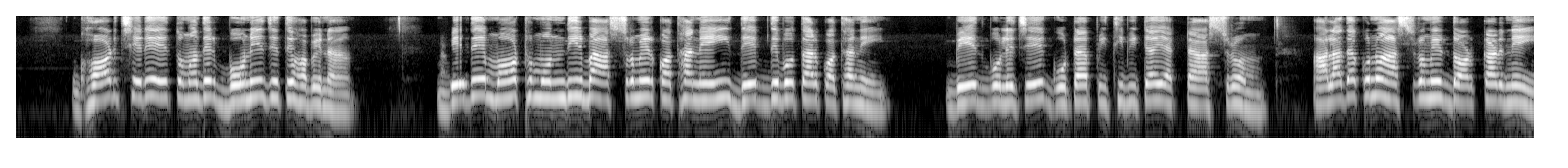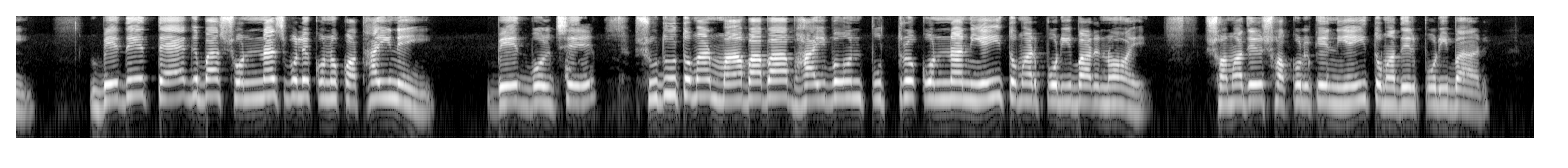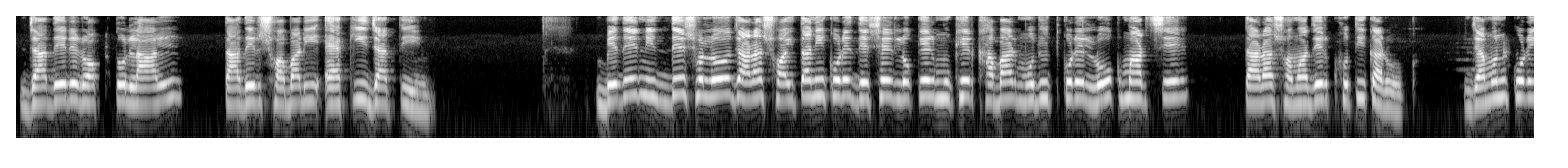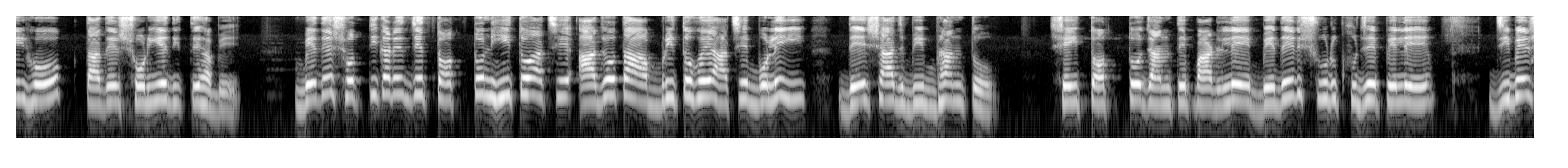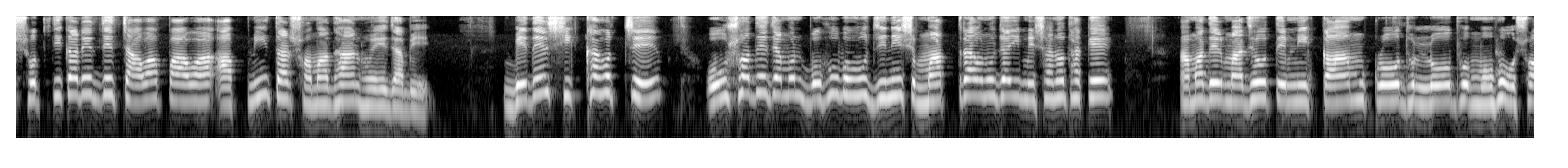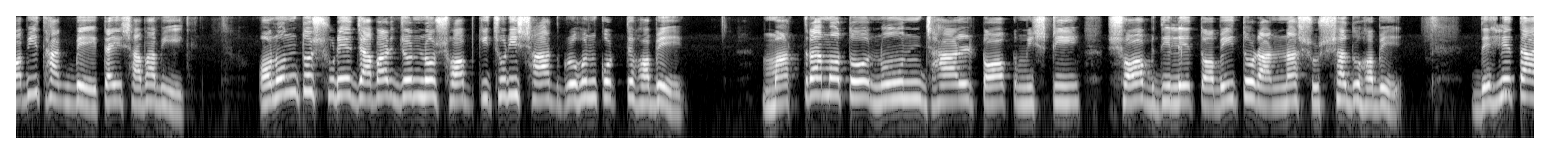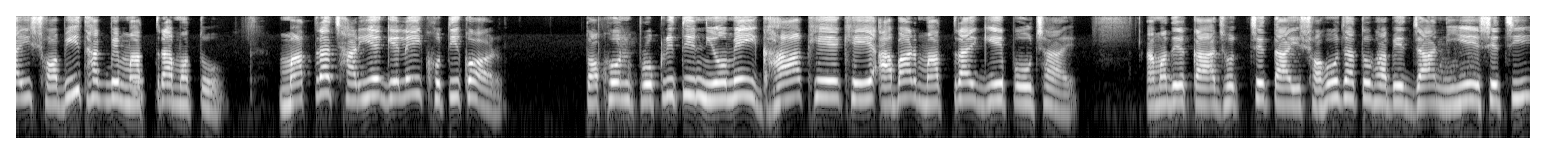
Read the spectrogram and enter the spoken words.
ঘর ছেড়ে তোমাদের বনে যেতে হবে না। বেদে মঠ, মন্দির বা আশ্রমের কথা নেই দেব দেবতার কথা নেই। বেদ বলেছে, গোটা পৃথিবীটাই একটা আশ্রম। আলাদা কোনো আশ্রমের দরকার নেই। বেদে ত্যাগ বা সন্ন্যাস বলে কোনো কথাই নেই। বেদ বলছে, শুধু তোমার মা বাবা ভাই বোন পুত্র, কন্যা নিয়েই তোমার পরিবার নয়, সমাজের সকলকে নিয়েই তোমাদের পরিবার। যাদের রক্ত লাল, তাদের সবারই একই জাতি। বেদের নির্দেশ হলো, যারা শয়তানি করে দেশের লোকের মুখের খাবার মজুত করে লোক মারছে, তারা সমাজের ক্ষতিকারক। যেমন করেই হোক, তাদের সরিয়ে দিতে হবে। বেদে সত্যিকারের যে তত্ত্ব নিহিত আছে, আজও তা আবৃত হয়ে আছে বলেই দেশ আজ বিভ্রান্ত। সেই তত্ত্ব জানতে পারলে বেদের সুর খুঁজে পেলে জীবের সত্যিকারের যে চাওয়া পাওয়া, আপনি তার সমাধান হয়ে যাবে। বেদের শিক্ষা হচ্ছে, ঔষধে যেমন বহু বহু জিনিস মাত্রা অনুযায়ী মেশানো থাকে, আমাদের মাঝেও তেমনি কাম, ক্রোধ, লোভ, মোহ সবই থাকবে, এটাই স্বাভাবিক। অনন্ত সুরে যাবার জন্য সব কিছুরই স্বাদ গ্রহণ করতে হবে। মাত্রা মতো নুন, ঝাল, টক, মিষ্টি সব দিলে তবেই তো রান্না সুস্বাদু হবে। দেহে তাই সবই থাকবে মাত্রা মতো। মাত্রা ছাড়িয়ে গেলেই ক্ষতিকর। তখন প্রকৃতির নিয়মেই ঘা খেয়ে খেয়ে আবার মাত্রায় গিয়ে পৌঁছায়। আমাদের কাজ হচ্ছে তাই সহজাতভাবে যা নিয়ে এসেছি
